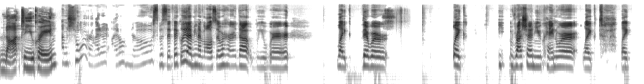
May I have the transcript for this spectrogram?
not to Ukraine? I'm sure. I don't I don't know specifically. I mean, I've also heard that we were like there were like Russia and Ukraine were like t- like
